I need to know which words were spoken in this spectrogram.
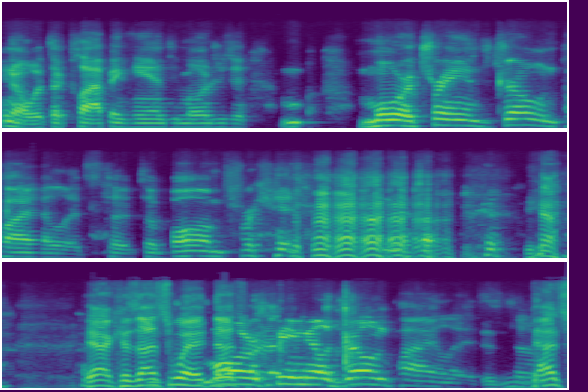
you know, with the clapping hands emojis, more trans drone pilots to to bomb freaking yeah, yeah, because that's what that's more what, female drone pilots. to that's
